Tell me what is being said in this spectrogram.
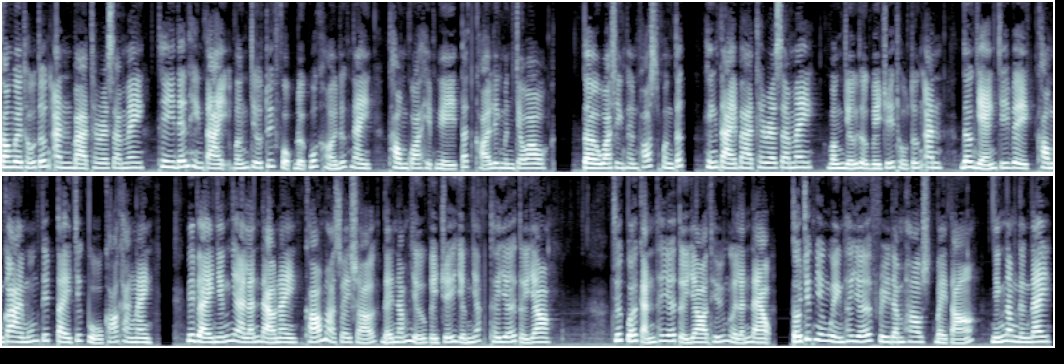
Còn về Thủ tướng Anh bà Theresa May thì đến hiện tại vẫn chưa thuyết phục được quốc hội nước này thông qua hiệp nghị tách khỏi Liên minh châu Âu. Tờ Washington Post phân tích, hiện tại bà Theresa May vẫn giữ được vị trí Thủ tướng Anh đơn giản chỉ vì không có ai muốn tiếp tay chức vụ khó khăn này. Vì vậy, những nhà lãnh đạo này khó mà xoay sở để nắm giữ vị trí dẫn nhất thế giới tự do. Trước bối cảnh thế giới tự do thiếu người lãnh đạo, Tổ chức Nhân quyền Thế giới Freedom House bày tỏ, những năm gần đây,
